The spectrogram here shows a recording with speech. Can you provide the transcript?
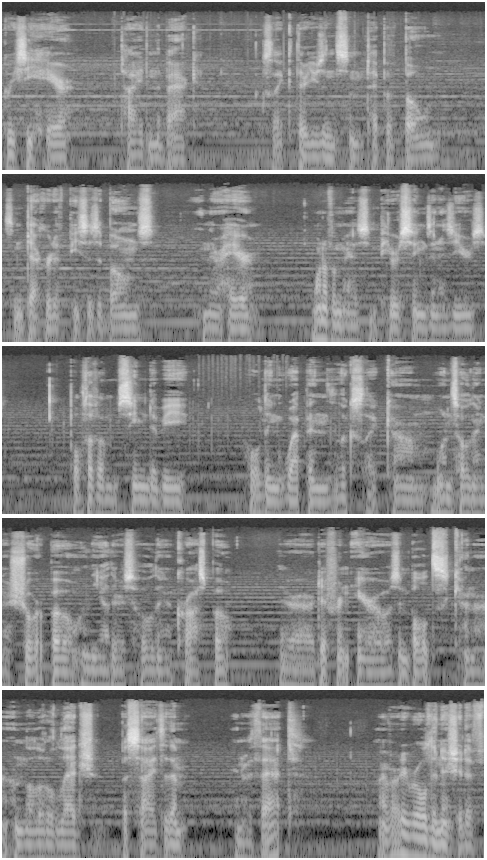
greasy hair tied in the back. Looks like they're using some type of bone, some decorative pieces of bones in their hair. One of them has some piercings in his ears. Both of them seem to be holding weapons. Looks like um, one's holding a short bow and the other's holding a crossbow. There are different arrows and bolts kind of on the little ledge besides them. And with that, I've already rolled initiative,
